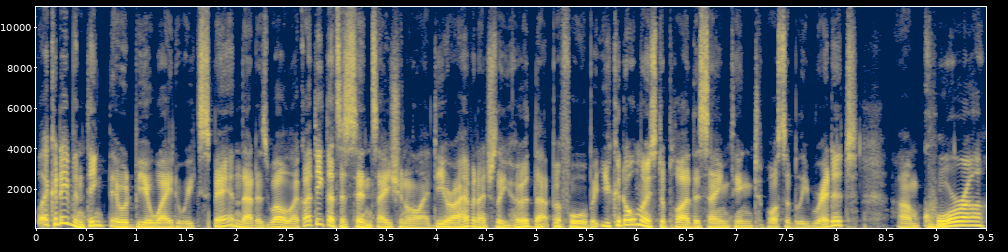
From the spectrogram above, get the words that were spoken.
Well, I could even think there would be a way to expand that as well. Like, I think that's a sensational idea. I haven't actually heard that before, but you could almost apply the same thing to possibly Reddit, um, Quora.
